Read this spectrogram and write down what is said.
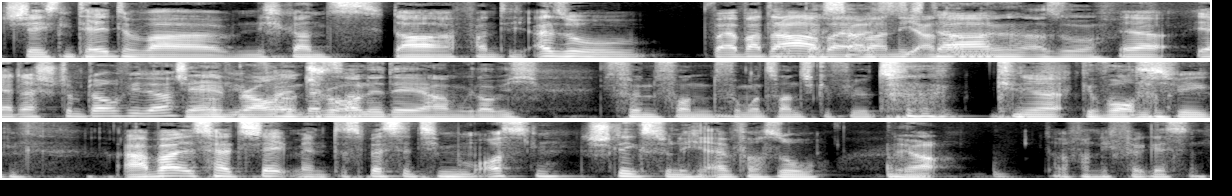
Jason Tatum war nicht ganz da, fand ich. Also, er war da, aber Besser er war nicht anderen, da. Ne? Also Ja, ja, das stimmt auch wieder. Jalen Brown und Drew. Holiday haben, glaube ich, 5 von 25 gefühlt ja, geworfen. Deswegen. Aber ist halt Statement. Das beste Team im Osten schlägst du nicht einfach so. Ja. Darf man nicht vergessen.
